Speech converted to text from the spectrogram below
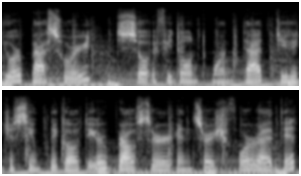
your password. So if you don't want that, you can just simply go to your browser and search for Reddit.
